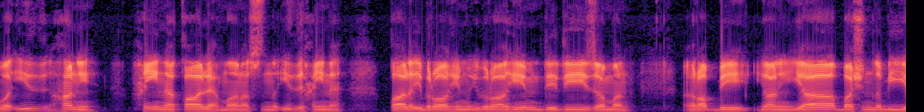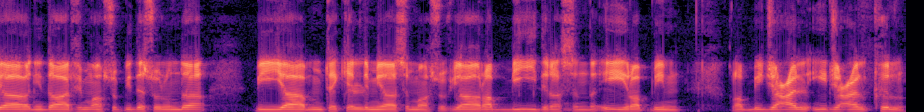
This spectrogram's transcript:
ve iz hani hine kâle manasında iz hine kâle İbrahim İbrahim dediği zaman Rabbi yani ya başında bir ya nida harfi mahsup bir de sonunda bir ya mütekellim yası mahsuf. Ya Rabbi'dir aslında. Ey Rabbim. Rabbi ceal, iceal kıl.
